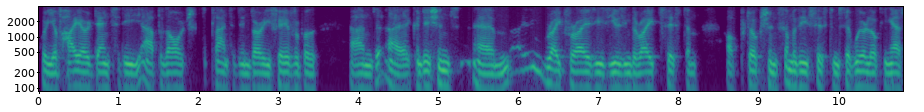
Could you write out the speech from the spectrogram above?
where you have higher density apple orchards planted in very favourable and uh, conditions, um, right varieties using the right system of production. Some of these systems that we're looking at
